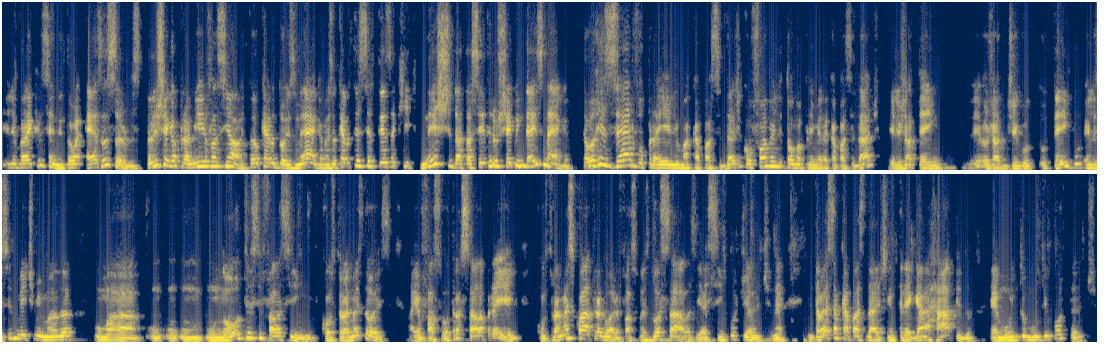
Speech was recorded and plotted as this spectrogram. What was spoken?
ele vai crescendo. Então é as a service. Então ele chega para mim e fala assim: ó, então eu quero 2 mega, mas eu quero ter certeza que neste data center eu chego em 10 mega. Então eu reservo para ele uma capacidade, conforme ele toma a primeira capacidade, ele já tem, eu já digo o tempo, ele simplesmente me manda uma, um, um, um notice e fala assim, constrói mais dois. Aí eu faço outra sala para ele constrói mais quatro agora, faço mais duas salas e assim por diante, né? Então essa capacidade de entregar rápido é muito, muito importante,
